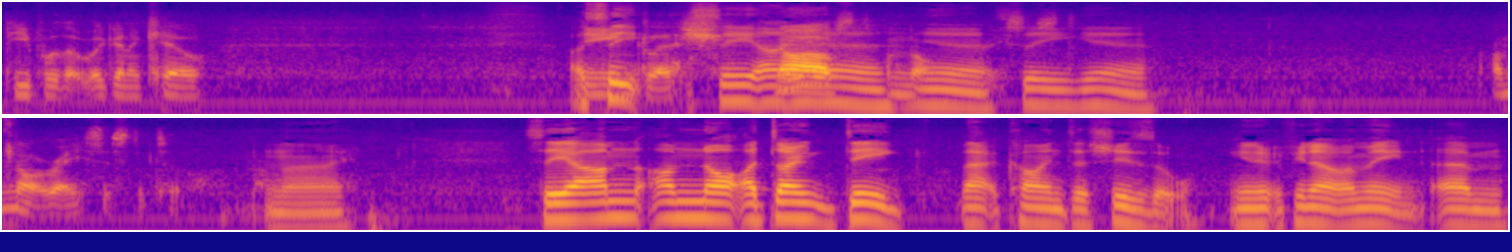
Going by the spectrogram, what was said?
people that we're going to kill. I The see. English. See, No, I was- yeah, I'm not yeah. racist. See, yeah. I'm not racist at all. No. See, I'm I'm not. I don't dig that kind of shizzle. You know, if you know what I mean. Um,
